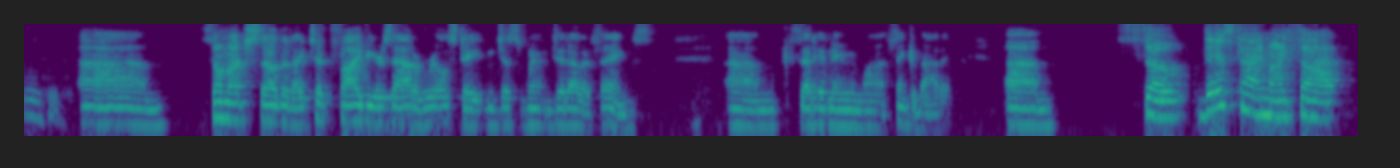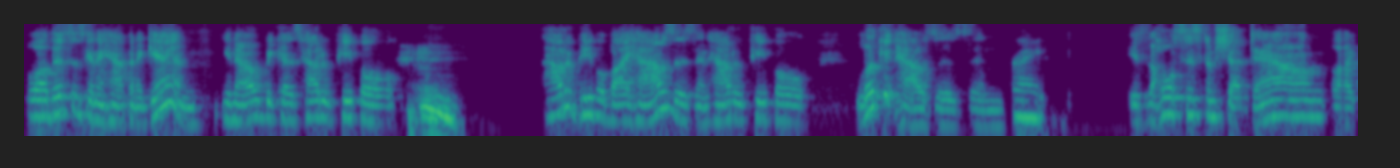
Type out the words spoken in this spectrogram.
Mm-hmm. Um, so much so that I took five years out of real estate and just went and did other things because um, I didn't even want to think about it. Um, so this time I thought, well, this is going to happen again, you know, because how do people how do people buy houses and how do people look at houses and right. is the whole system shut down? Like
